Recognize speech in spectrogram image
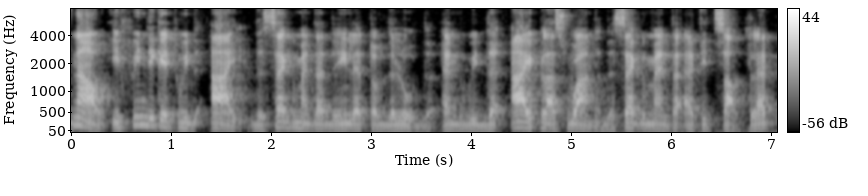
Now, if we indicate with i the segment at the inlet of the load and with the i plus 1 the segment at its outlet,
